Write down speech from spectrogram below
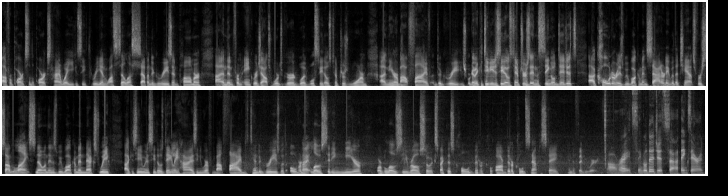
uh, for parts of the Parks Highway. You can see three in Wasilla, seven degrees in Palmer. Uh, and then from Anchorage out towards Girdwood, we'll see those temperatures warm uh, near about five degrees. We're going to continue to see those temperatures in the single digits. Uh, colder as we welcome in Saturday with a chance for some light snow. And then as we welcome in next week, uh, continuing to see those daily highs anywhere from about 5 to 10 degrees with overnight lows sitting near or below zero. So expect this cold, bitter, uh, bitter cold snap to stay into February. All right, single digits. Uh, thanks, Aaron.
